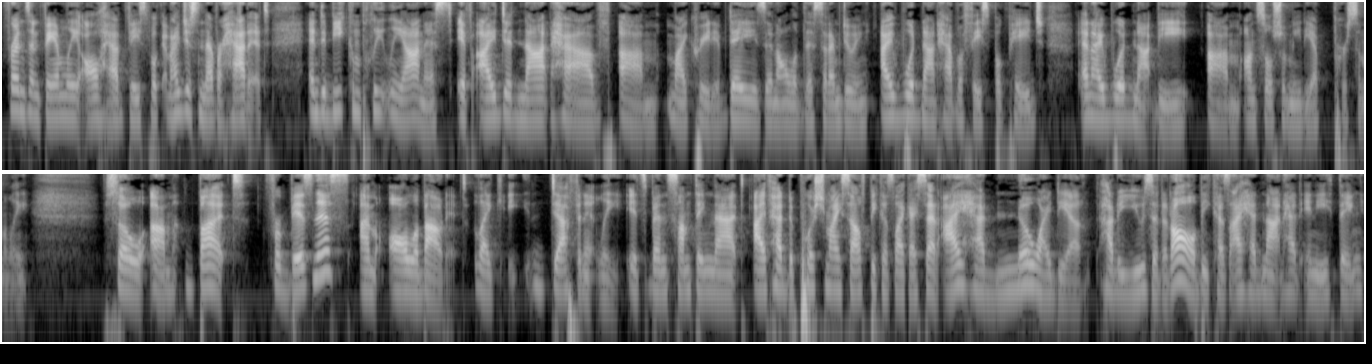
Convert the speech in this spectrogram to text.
Friends and family all had Facebook, and I just never had it. And to be completely honest, if I did not have um, my creative days and all of this that I'm doing, I would not have a Facebook page and I would not be um, on social media personally. So, um, but for business, I'm all about it. Like, definitely. It's been something that I've had to push myself because, like I said, I had no idea how to use it at all because I had not had anything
